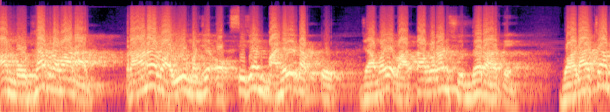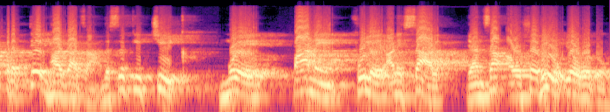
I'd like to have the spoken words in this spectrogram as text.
हा मोठ्या प्रमाणात प्राणवायू म्हणजे ऑक्सिजन बाहेर टाकतो ज्यामुळे वातावरण शुद्ध राहते. वडाच्या प्रत्येक भागाचा जसं की चीक मुळे पाने फुले आणि साल यांचा औषधी उपयोग होतो.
